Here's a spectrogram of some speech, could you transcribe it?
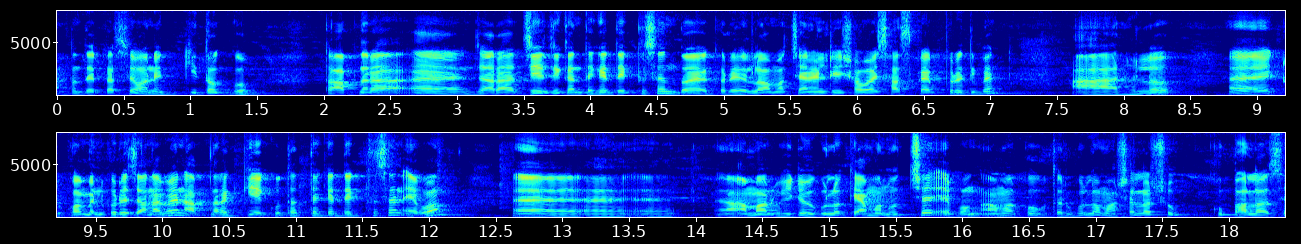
আপনাদের কাছে অনেক কৃতজ্ঞ। তো আপনারা যারা যে যেখান থেকে দেখতেছেন দয়া করে হলো আমার চ্যানেলটি সবাই সাবস্ক্রাইব করে দিবেন। আর হলো একটু কমেন্ট করে জানাবেন আপনারা কে কোথার থেকে দেখতেছেন এবং আমার ভিডিওগুলো কেমন হচ্ছে এবং আমার কবুতরগুলো মাসাল্লাহ খুব ভালো আছে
